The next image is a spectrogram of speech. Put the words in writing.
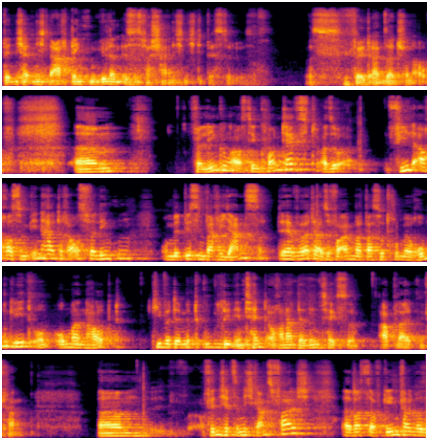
wenn ich halt nicht nachdenken will, dann ist es wahrscheinlich nicht die beste Lösung. Das fällt einem dann schon auf. Ähm, Verlinkung aus dem Kontext, also viel auch aus dem Inhalt raus verlinken und mit bisschen Varianz der Wörter, also vor allem was so drumherum geht, um, um man Hauptkeyword, damit Google den Intent auch anhand der Linktexte ableiten kann. Ähm, Finde ich jetzt nicht ganz falsch. Äh, was auf jeden Fall, was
